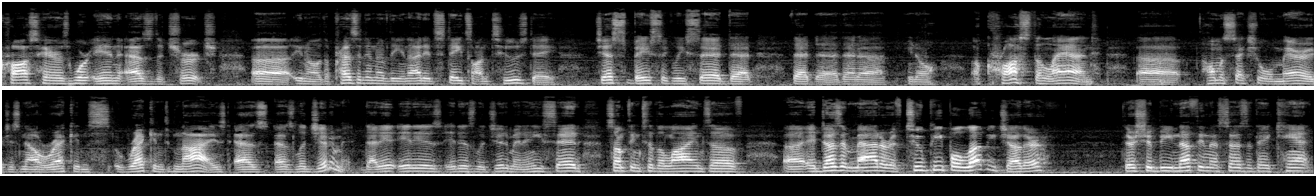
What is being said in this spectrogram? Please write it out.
crosshairs we're in as the church. Uh, you know, the president of the United States on Tuesday just basically said that that uh, that uh, you know across the land uh, homosexual marriage is now recon- recognized as as legitimate. That it, it is it is legitimate. And he said something to the lines of, uh, "It doesn't matter if two people love each other. There should be nothing that says that they can't."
